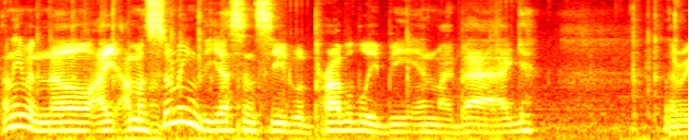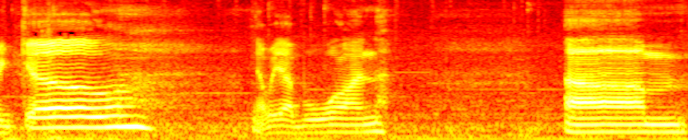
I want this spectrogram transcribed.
don't even know. I, I'm assuming the essence seed would probably be in my bag. There we go. Yeah, we have one. Um,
